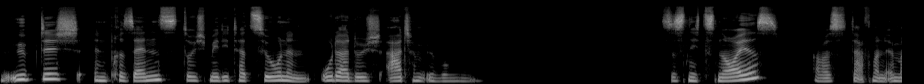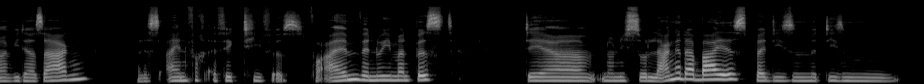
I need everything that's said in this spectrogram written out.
Üb dich in Präsenz durch Meditationen oder durch Atemübungen. Es ist nichts Neues, aber es darf man immer wieder sagen, weil es einfach effektiv ist. Vor allem, wenn du jemand bist, der noch nicht so lange dabei ist, bei diesem, mit diesen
